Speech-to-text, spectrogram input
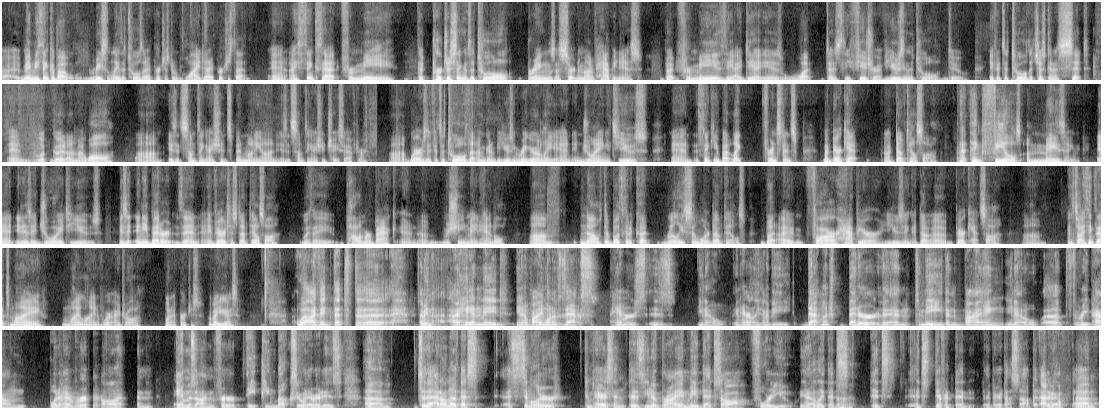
uh, made me think about recently the tools that I purchased and why did I purchase that? And I think that for me, the purchasing of the tool brings a certain amount of happiness. But for me, the idea is what does the future of using the tool do? If it's a tool that's just going to sit and look good on my wall, um, is it something I should spend money on? Is it something I should chase after? Uh, whereas if it's a tool that I'm going to be using regularly and enjoying its use and thinking about, like for instance, my Bearcat uh, dovetail saw, that thing feels amazing and it is a joy to use. Is it any better than a Veritas dovetail saw with a polymer back and a machine made handle? Um, no, they're both going to cut really similar dovetails, but I'm far happier using a, do- a Bearcat saw. Um, and so I think that's my my line of where I draw what I purchase. What about you guys? Well, I think that's the. I mean, a handmade, you know, buying one of Zach's hammers is, you know, inherently going to be that much better than to me than buying, you know, a three pound whatever on Amazon for 18 bucks or whatever it is. Um, so that I don't know if that's a similar comparison because, you know, Brian made that saw for you, you know, like that's, Uh-huh. it's, it's different than a Veritas saw, but I don't know. Um,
